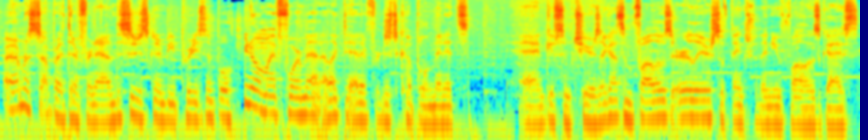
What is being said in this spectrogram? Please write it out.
Alright, I'm gonna stop right there for now. This is just gonna be pretty simple. You know my format, I like to edit for just a couple of minutes and give some cheers. I got some follows earlier, so thanks for the new follows, guys.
